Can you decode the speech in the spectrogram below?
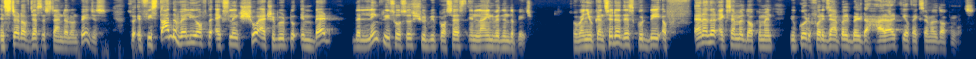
instead of just standalone pages. So if we start the value of the Xlink show attribute to embed the link resources should be processed in line within the page. So when you consider this could be another XML document, you could, for example, build a hierarchy of XML documents.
